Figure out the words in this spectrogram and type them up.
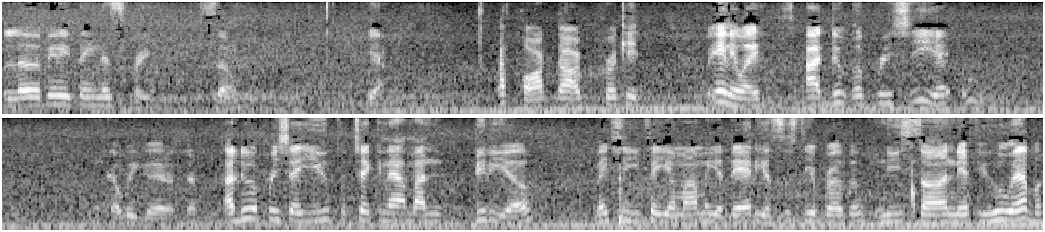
Love anything that's free. So, yeah. I parked all crooked. But anyway, I do appreciate, ooh, okay, we good up there. I do appreciate you for checking out my video. Make sure you tell your mama, your daddy, your sister, your brother, niece, son, nephew, whoever,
